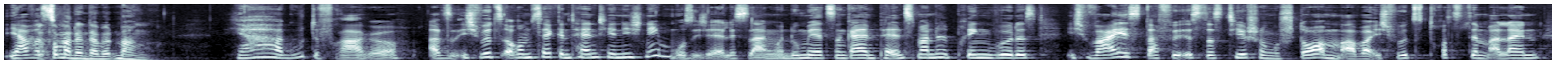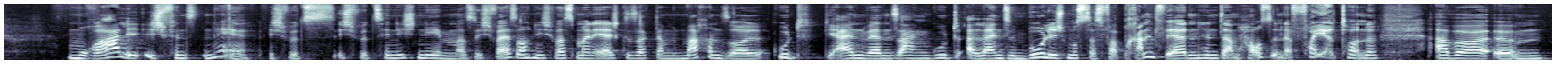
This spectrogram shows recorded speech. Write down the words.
ja, was, was soll man denn damit machen? Ja, gute Frage. Also ich würde es auch im Secondhand hier nicht nehmen, muss ich ehrlich sagen. Wenn du mir jetzt einen geilen Pelzmantel bringen würdest, ich weiß, dafür ist das Tier schon gestorben, aber ich würde es trotzdem allein moralisch, ich finde es, nee, ich würde es ich hier nicht nehmen. Also ich weiß auch nicht, was man ehrlich gesagt damit machen soll. Gut, die einen werden sagen, gut, allein symbolisch muss das verbrannt werden hinterm Haus in der Feuertonne, aber ähm,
